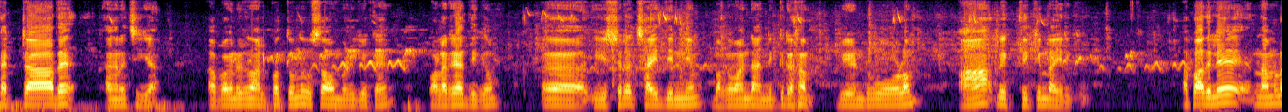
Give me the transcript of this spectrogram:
തെറ്റാതെ അങ്ങനെ ചെയ്യുക. അപ്പോൾ അങ്ങനെ ഒരു നാൽപ്പത്തൊന്ന് ദിവസം ആകുമ്പോഴേക്കൊക്കെ വളരെയധികം ഈശ്വര ചൈതന്യം ഭഗവാന്റെ അനുഗ്രഹം വേണ്ടുവോളം ആ വ്യക്തിക്ക് ഉണ്ടായിരിക്കും. അപ്പോൾ അതിൽ നമ്മൾ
